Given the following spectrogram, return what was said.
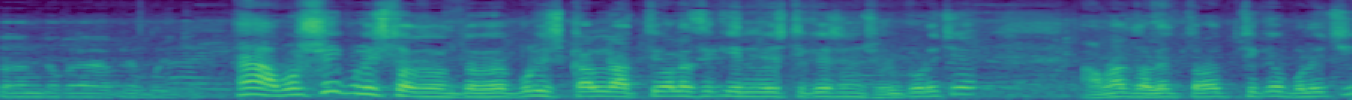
তদন্ত করা আপনি বলছেন? হ্যাঁ অবশ্যই পুলিশ তদন্ত হবে। পুলিশ কাল রাত্রিবেলা থেকে ইনভেস্টিগেশন শুরু করেছে। আমরা দলের তরফ থেকে বলেছি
